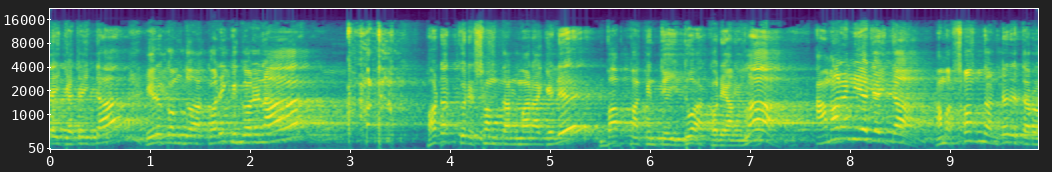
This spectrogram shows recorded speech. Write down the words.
রাইখা যাইতা এরকম দোয়া করে কি করে না? হঠাৎ করে সন্তান মারা গেলে বাপ মা কিন্তু এই দোয়া করে, আল্লাহ আমারে নিয়ে যাইতা। আমার সন্তানটারে তারা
